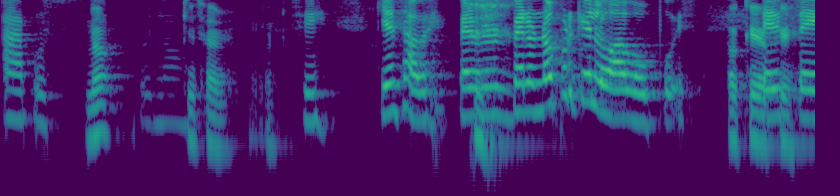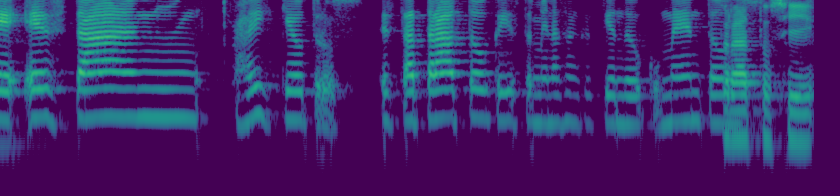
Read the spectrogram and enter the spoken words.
Ah, pues, ¿no? pues no. ¿Quién sabe? Bueno, Sí, quién sabe, pero, pero no porque lo hago, pues. ok, ok. Este, están, ay, ¿qué otros? Está Trato, que ellos también hacen gestión de documentos. Trato, sí.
